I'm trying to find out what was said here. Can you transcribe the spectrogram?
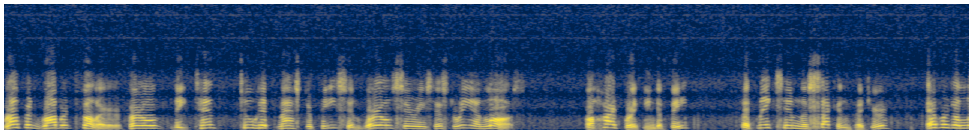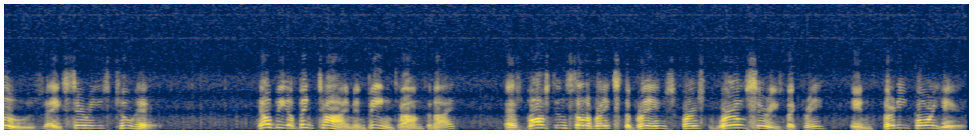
Rapid Robert Feller hurled the 10th two-hit masterpiece in World Series history and lost. A heartbreaking defeat that makes him the second pitcher ever to lose a series two-hitter. There'll be a big time in Beantown tonight as Boston celebrates the Braves' first World Series victory in 34 years.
